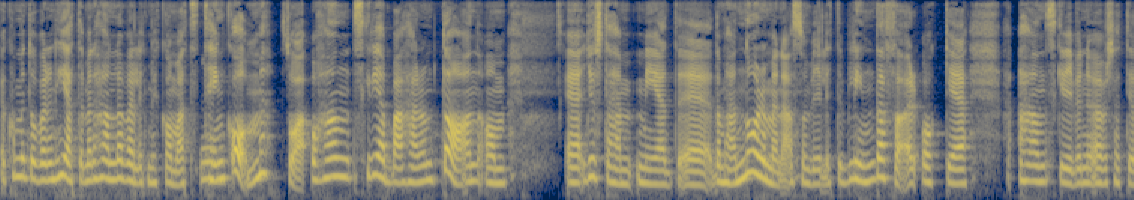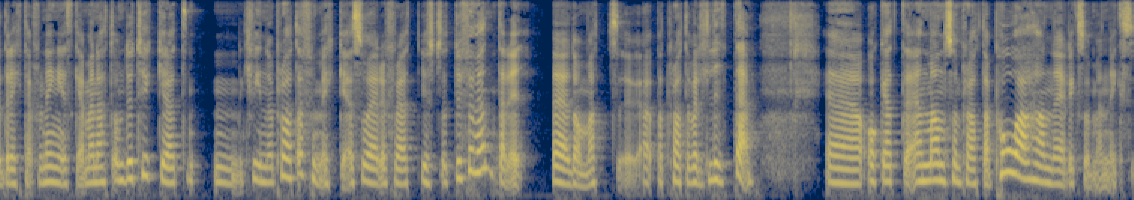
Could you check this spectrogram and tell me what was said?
jag kommer inte ihåg vad den heter, men det handlar väldigt mycket om att mm. tänka om. Så, och han skrev bara häromdagen om Eh, Eh, just det här med eh, de här normerna som vi är lite blinda för. Och eh, han skriver, nu översätter jag direkt här från engelska, men att om du tycker att mm, kvinnor pratar för mycket så är det för att just att du förväntar dig dem att, att prata väldigt lite. Och att en man som pratar på, han är liksom en, ex,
